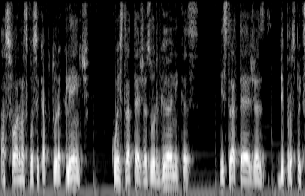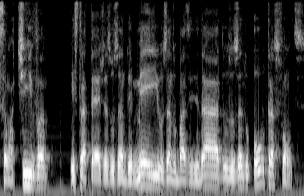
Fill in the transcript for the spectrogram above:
as formas que você captura cliente com estratégias orgânicas, estratégias de prospecção ativa, estratégias usando e-mail, usando base de dados, usando outras fontes.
